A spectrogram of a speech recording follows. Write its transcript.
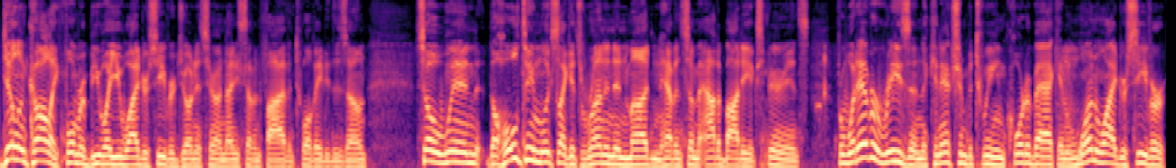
Dylan Collie, former BYU wide receiver, joined us here on 97.5 and 1280 The Zone. So when the whole team looks like it's running in mud and having some out of body experience, for whatever reason, the connection between quarterback and one wide receiver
